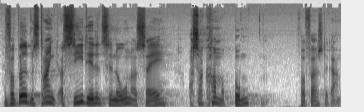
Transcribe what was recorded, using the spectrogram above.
han forbød dem strengt at sige dette til nogen og sagde, og så kommer bomben for første gang.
